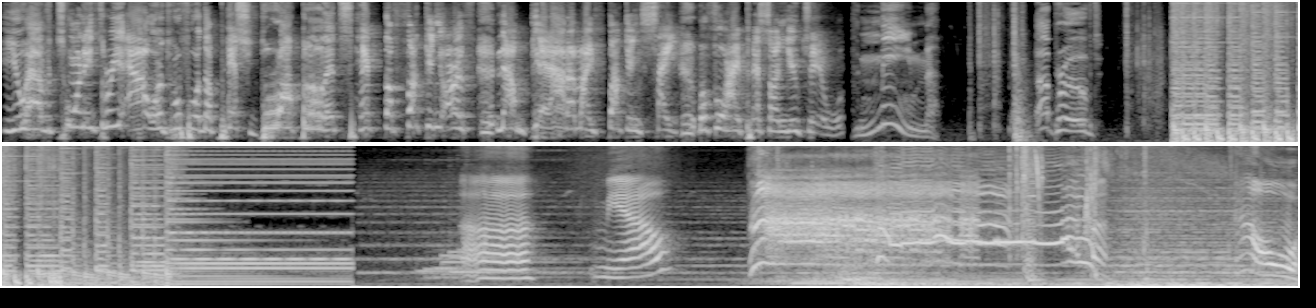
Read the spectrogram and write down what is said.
You have 23 hours before the piss droplets hit the fucking earth. Now get out of my fucking sight before I piss on you two. Meme! Approved! Meow? Ah! Ow!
